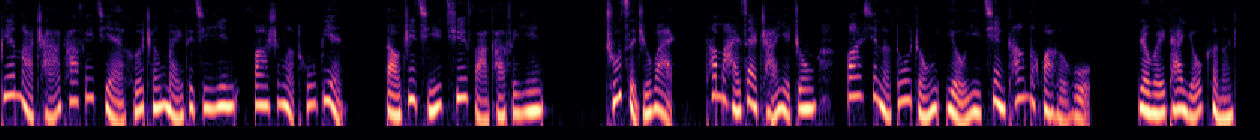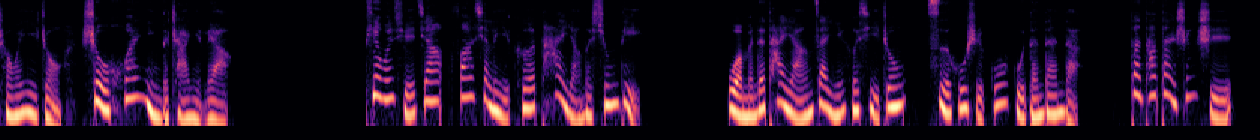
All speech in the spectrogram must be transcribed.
编码茶咖啡碱合成酶的基因发生了突变，导致其缺乏咖啡因。除此之外，他们还在茶叶中发现了多种有益健康的化合物，认为它有可能成为一种受欢迎的茶饮料。天文学家发现了一颗太阳的兄弟。我们的太阳在银河系中似乎是孤孤单单的，但它诞生时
